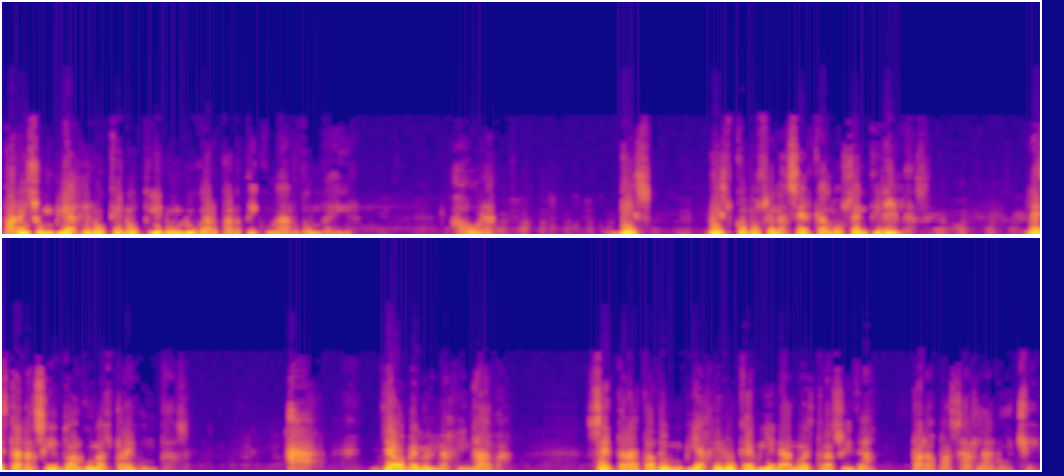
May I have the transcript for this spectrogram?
Parece un viajero que no tiene un lugar particular donde ir. Ahora, ¿ves, ves cómo se le acercan los centinelas? Le están haciendo algunas preguntas. Ah, ya me lo imaginaba. Se trata de un viajero que viene a nuestra ciudad para pasar la noche.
